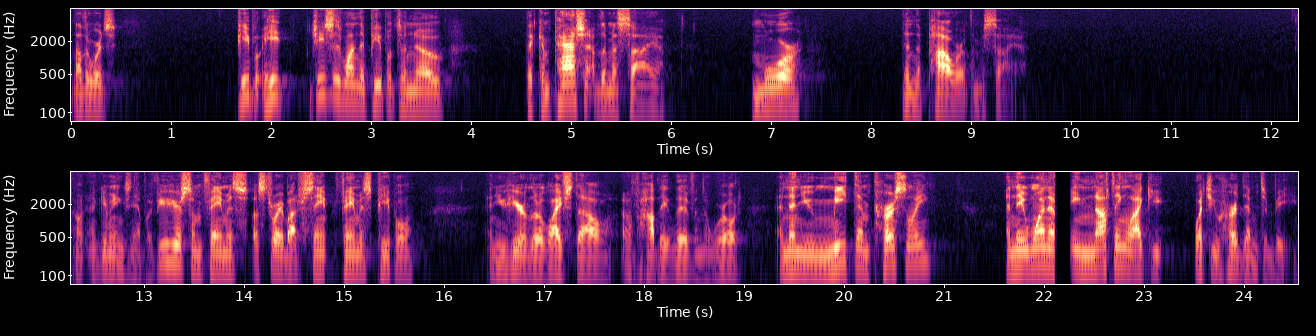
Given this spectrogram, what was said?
In other words, people, he, Jesus wanted the people to know the compassion of the Messiah more than the power of the Messiah. Oh, I'll, I'll give you an example. If you hear some famous, a story about famous people, and you hear their lifestyle of how they live in the world, and then you meet them personally, and they want to be nothing like you, what you heard them to be.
